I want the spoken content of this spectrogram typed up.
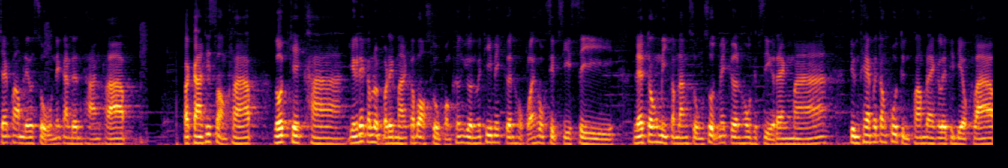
ใช้ความเร็วสูงในการเดินทางครับ ประการที่ 2 ครับ รถเคคายังได้กำหนดปริมาณกระบอกสูบของเครื่องยนต์ไว้ที่ไม่เกิน 660 ซีซี และต้องมีกำลังสูงสุดไม่เกิน 64 แรงม้า จึงแทบไม่ต้องพูดถึงความแรงกันเลยทีเดียวครับ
